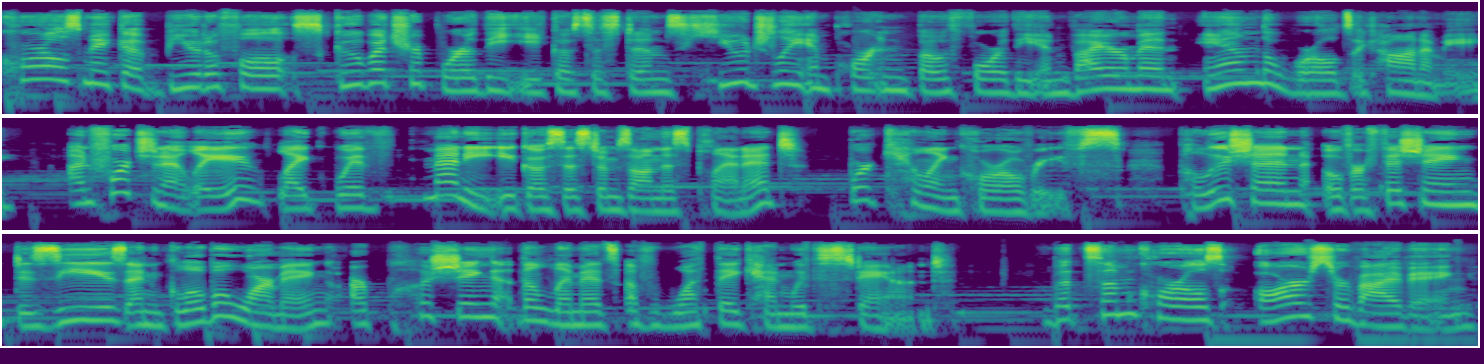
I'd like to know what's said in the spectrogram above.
corals make up beautiful, scuba trip worthy ecosystems, hugely important both for the environment and the world's economy. Unfortunately, like with many ecosystems on this planet, we're killing coral reefs. Pollution, overfishing, disease, and global warming are pushing the limits of what they can withstand. But some corals are surviving,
